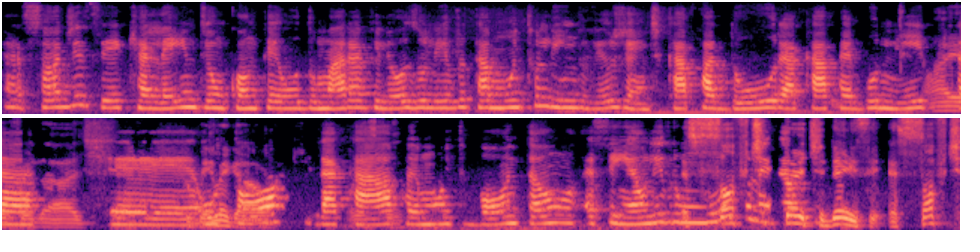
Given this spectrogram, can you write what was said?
É só dizer que, além de um conteúdo maravilhoso, o livro está muito lindo, viu, gente? Capa dura, a capa é bonita. Ah, é verdade. É, o legal. toque da capa é muito bom. Então, assim, é um livro é muito soft legal. touch, Daisy. É soft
